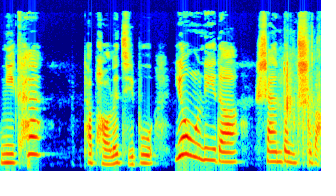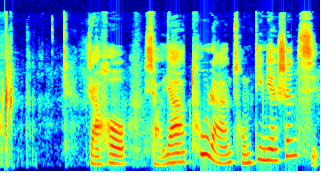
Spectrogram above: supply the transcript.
你看，它跑了几步，用力的扇动翅膀，然后小鸭突然从地面升起。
